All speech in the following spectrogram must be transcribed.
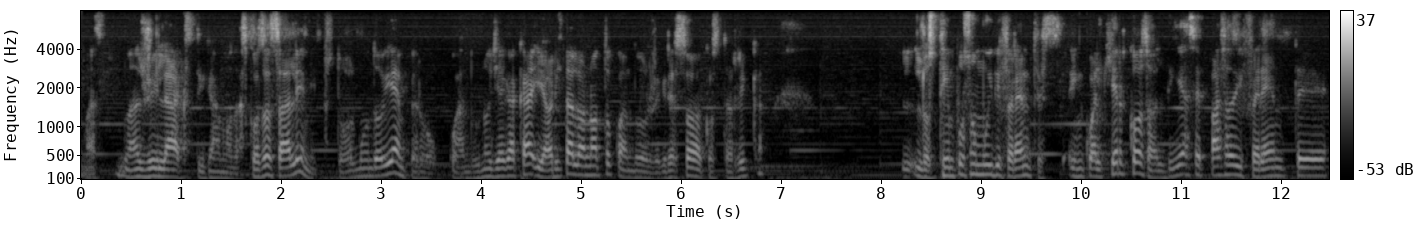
más, más relax, digamos, las cosas salen y pues todo el mundo bien, pero cuando uno llega acá, y ahorita lo noto cuando regreso a Costa Rica, los tiempos son muy diferentes, en cualquier cosa, el día se pasa diferente,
